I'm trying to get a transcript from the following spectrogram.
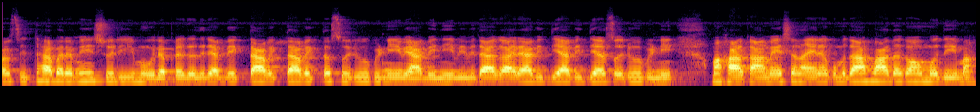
പ്രസിദ്ധ പരമേശ്വരി മൂലപ്രകൃതിരവ്യക്ത വ്യക്ത സ്വരൂപിണി വ്യാപിനി വിവിധാകാര വിദ്യാ വിദ്യാ സ്വരൂപിണി മഹാകാമേശ നയന കുമുദാഹ്ലാദ കൗമുദി മഹ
